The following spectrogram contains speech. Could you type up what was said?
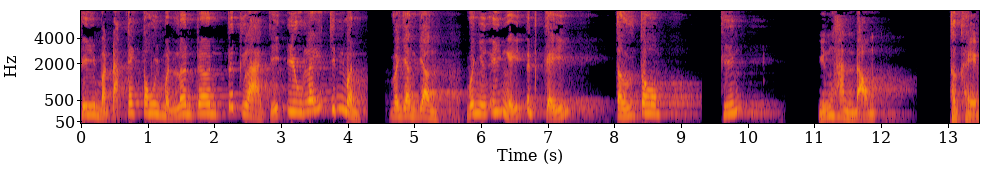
khi mà đặt cái tôi mình lên trên, tức là chỉ yêu lấy chính mình, và dần dần với những ý nghĩ ích kỷ, tự tôn, khiến những hành động thực hiện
